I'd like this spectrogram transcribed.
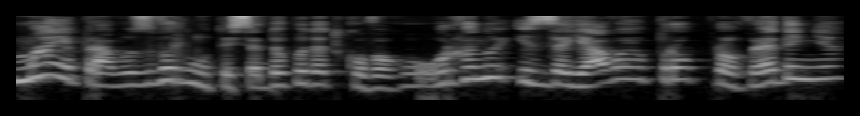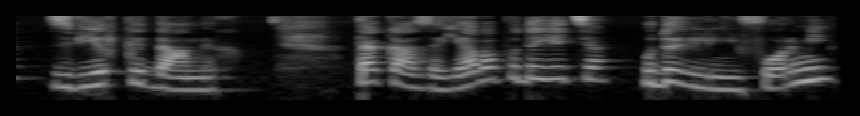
має право звернутися до податкового органу із заявою про проведення звірки даних. Така заява подається у довільній формі,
